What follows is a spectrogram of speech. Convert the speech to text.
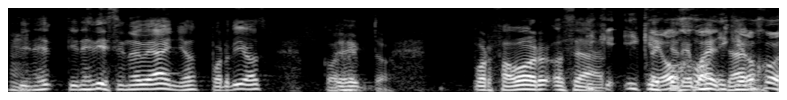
Hmm. tienes, tienes 19 años, por Dios. Correcto. Eh, por favor, o sea. y que, y que ojo, y que ojo,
